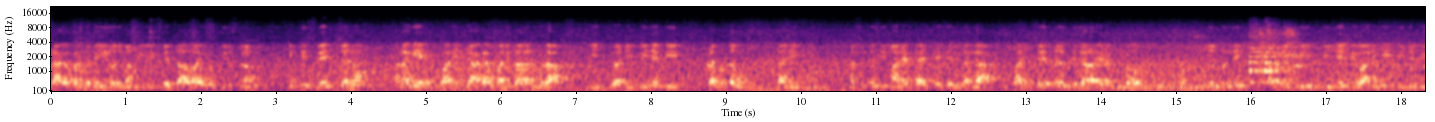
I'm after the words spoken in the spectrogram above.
త్యాగ ఫలితమే ఈరోజు మనం ఈ స్వేచ్ఛ వాయువులు పీలుస్తున్నాము. ఇంటి స్వేచ్ఛను అలాగే వారి త్యాగ ఫలితాలను కూడా ఈ బీజేపీ ప్రభుత్వం దాన్ని మసిపూసి మారేటాయి చేసే విధంగా వారి చరిత్రను దిగరాయడంలో ఉంటుంది కాబట్టి బీ బీజేపీ వారికి బీజేపీ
